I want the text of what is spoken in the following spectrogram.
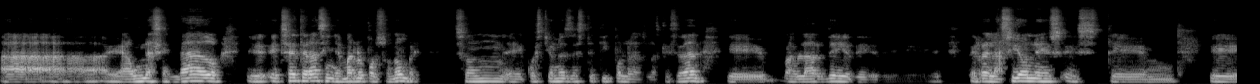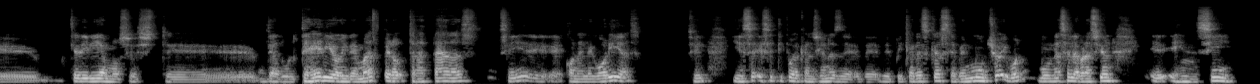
a, un hacendado, eh, etcétera, sin llamarlo por su nombre. Son eh, cuestiones de este tipo las, las que se dan. Eh, hablar de relaciones, este, ¿qué diríamos?, este, de adulterio y demás, pero tratadas, ¿sí?, con alegorías, ¿sí? Y ese, ese tipo de canciones de, de, picarescas se ven mucho y bueno, una celebración en sí,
